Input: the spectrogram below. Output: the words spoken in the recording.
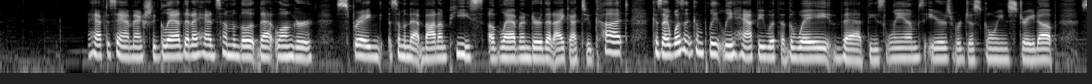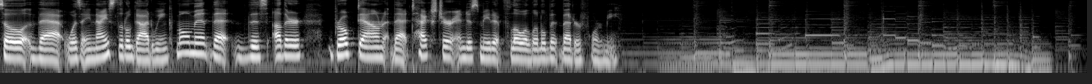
I have to say I'm actually glad that I had some of the that longer sprig, some of that bottom piece of lavender that I got to cut because I wasn't completely happy with the way that these lamb's ears were just going straight up. So that was a nice little God wink moment that this other broke down that texture and just made it flow a little bit better for me.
